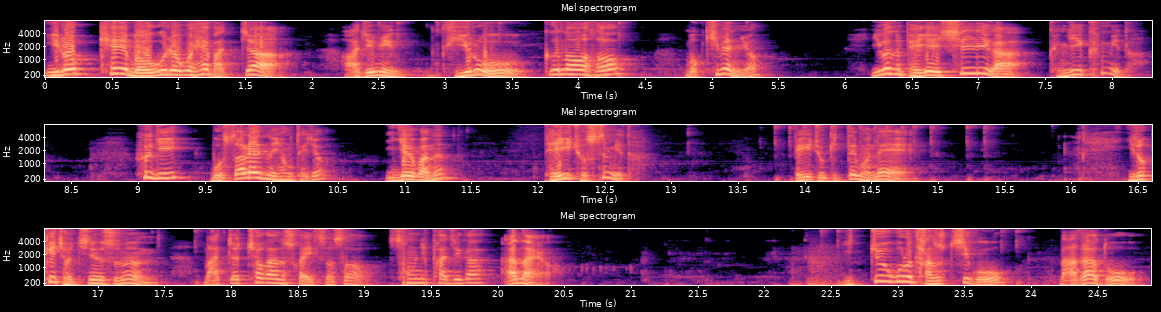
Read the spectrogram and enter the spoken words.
이렇게 먹으려고 해봤자 아 지금 이 귀로 끊어서 먹히면요 이거는 백의 실리가 굉장히 큽니다. 흑이 못 살아있는 형태죠. 이 결과는 백이 좋습니다. 백이 좋기 때문에 이렇게 젖히는 수는 맞젖혀가는 수가 있어서 성립하지가 않아요. 이쪽으로 단수치고 막아도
